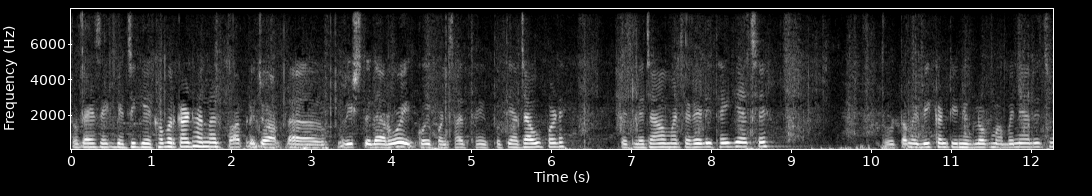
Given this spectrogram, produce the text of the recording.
તો ગાઈસ એક બે જગ્યાએ ખબર કાઢવાના જ. તો આપણે જો આપણા રિશ્તેદાર હોય, કોઈ પણ સાથે, તો ત્યાં જવું પડે. એટલે જવા માટે રેડી થઈ ગયા છે. તો તમે બી કન્ટિન્યુ બ્લોગમાં બન્યા રહેજો.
